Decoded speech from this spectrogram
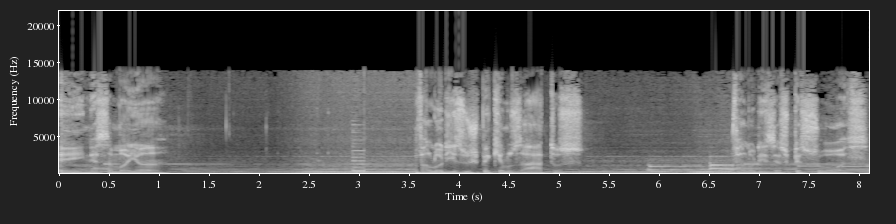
Ei, nessa manhã, valorize os pequenos atos, valorize as pessoas.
